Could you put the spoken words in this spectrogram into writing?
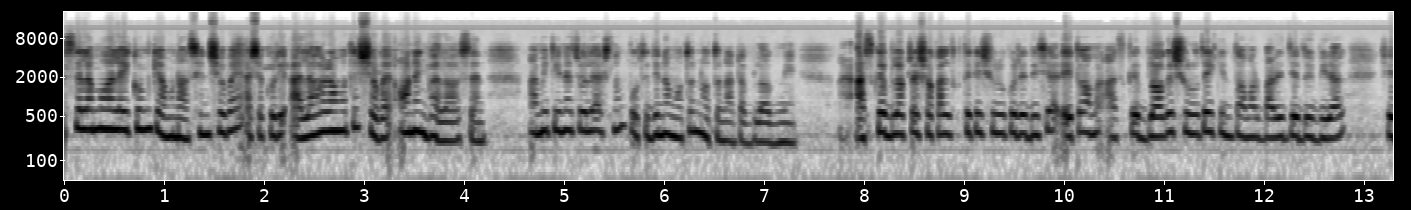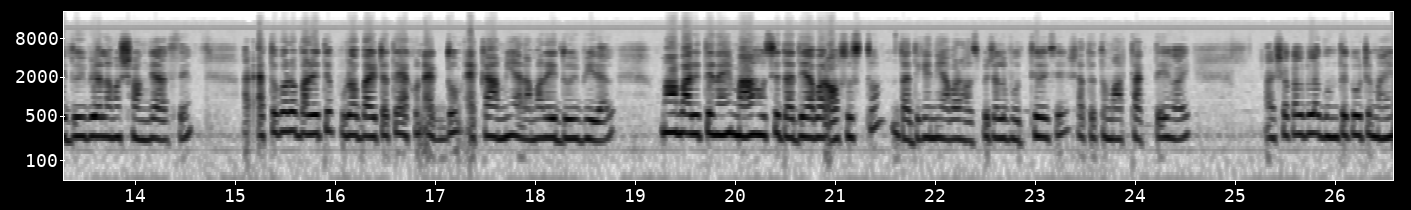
আসসালামু আলাইকুম, কেমন আছেন সবাই? আশা করি আল্লাহর রহমতে সবাই অনেক ভালো আছেন। আমি টিনা চলে আসলাম প্রতিদিনের মতো নতুন একটা ব্লগ নিয়ে। আর আজকের ব্লগটা সকাল থেকে শুরু করে দিছি, আর এই তো আমার আজকের ব্লগের শুরুতেই কিন্তু আমার বাড়ির যে দুই বিড়াল, সেই দুই বিড়াল আমার সঙ্গে আছে। আর এত বড় বাড়িতে, পুরো বাড়িটাতে এখন একদম একা আমি আর আমার এই দুই বিড়াল। মা বাড়িতে নাই, মা হচ্ছে দাদি আবার অসুস্থ। দাদিকে নিয়ে আবার হসপিটালে ভর্তি হয়েছে, সাথে তো মা থাকতেই হয়। আর সকালবেলা ঘুম থেকে উঠে মাহি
